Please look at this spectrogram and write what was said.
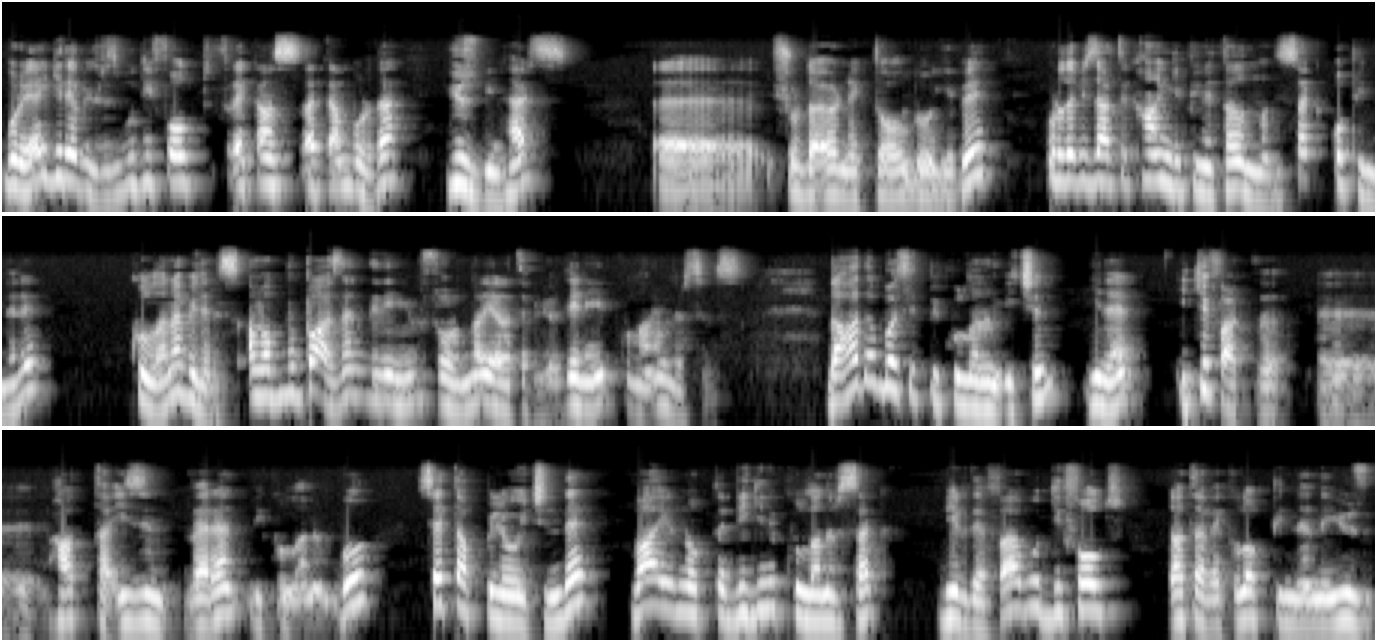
buraya girebiliriz. Bu default frekans zaten burada 100.000 Hz. Ee, şurada örnekte olduğu gibi. Burada biz artık hangi pini tanımladıysak o pinleri kullanabiliriz. Ama bu bazen dediğim gibi sorunlar yaratabiliyor. Deneyip kullanabilirsiniz. Daha da basit bir kullanım için yine iki farklı e, hatta izin veren bir kullanım bu. Setup bloğu içinde wire.begin'i kullanırsak bir defa bu default data ve clock pinlerini 100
